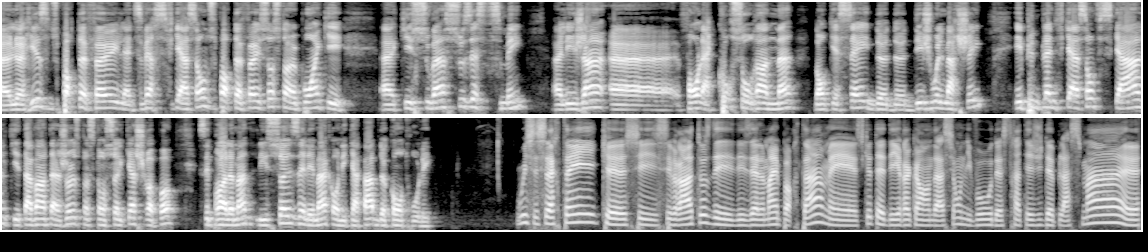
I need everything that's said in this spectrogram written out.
euh, le risque du portefeuille, la diversification du portefeuille, ça, c'est un point qui est, euh, qui est souvent sous-estimé. Euh, les gens font la course au rendement, donc essayent de, de, déjouer le marché. Et puis une planification fiscale qui est avantageuse parce qu'on ne se le cachera pas, c'est probablement les seuls éléments qu'on est capable de contrôler. Oui, c'est certain que c'est vraiment tous des, éléments importants, mais est-ce que tu as des recommandations au niveau de stratégie de placement?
